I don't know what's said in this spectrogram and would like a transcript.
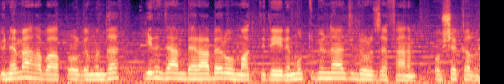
Güne Merhaba programında yeniden beraber olmak dileğiyle mutlu günler diliyoruz efendim. Hoşçakalın.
